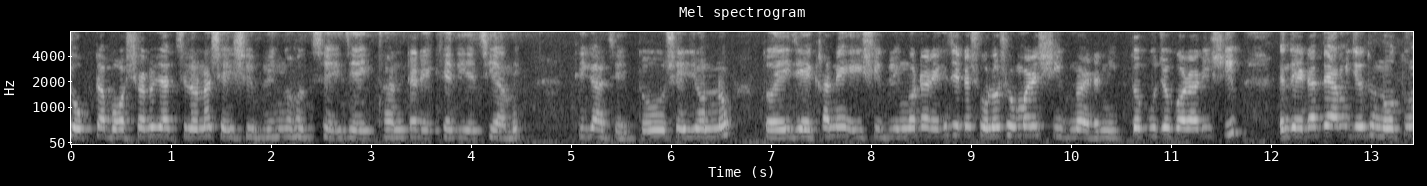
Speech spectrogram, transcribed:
চোখটা বসানো যাচ্ছিল না, সেই শিবলিঙ্গ হচ্ছে এই যে এইখানটা রেখে দিয়েছি আমি। ঠিক আছে, তো সেই জন্য, তো এই যে এখানে এই শিবলিঙ্গটা রেখেছি, এটা ষোলো সোমবারের শিব নয়, এটা নিত্য পুজো করারই শিব, কিন্তু এটাতে আমি যেহেতু নতুন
